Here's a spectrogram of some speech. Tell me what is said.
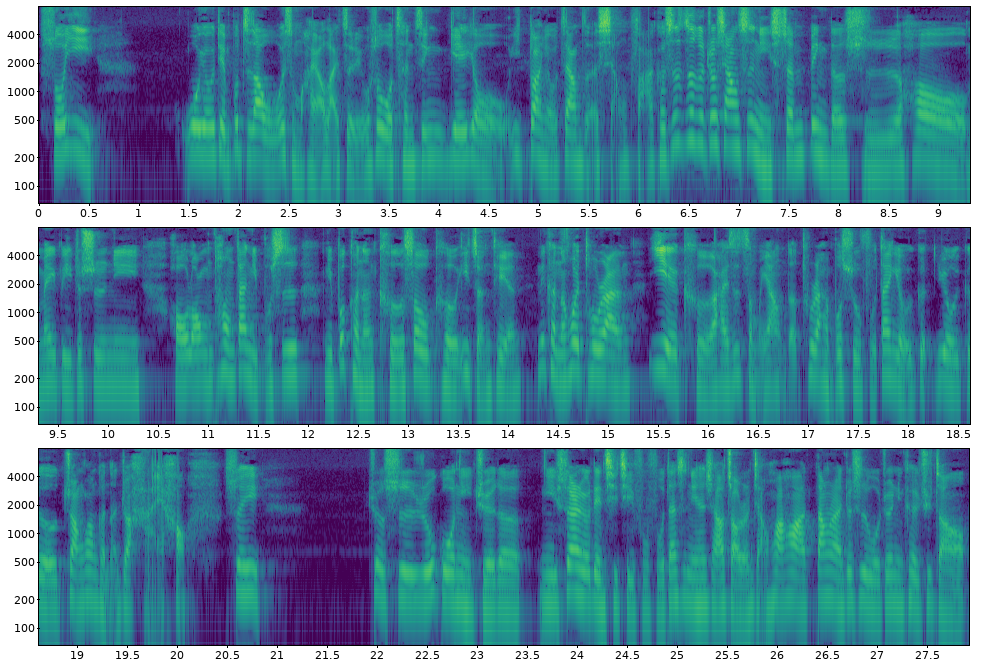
所以。我有点不知道我为什么还要来这里。我说我曾经也有一段有这样子的想法，可是这个就像是你生病的时候，maybe 就是你喉咙痛，但你不是你不可能咳嗽咳一整天，你可能会突然夜咳还是怎么样的，突然很不舒服，但有一个有一个状况可能就还好，所以。就是如果你觉得你虽然有点起起伏伏，但是你很想要找人讲话的话，当然就是我觉得你可以去找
